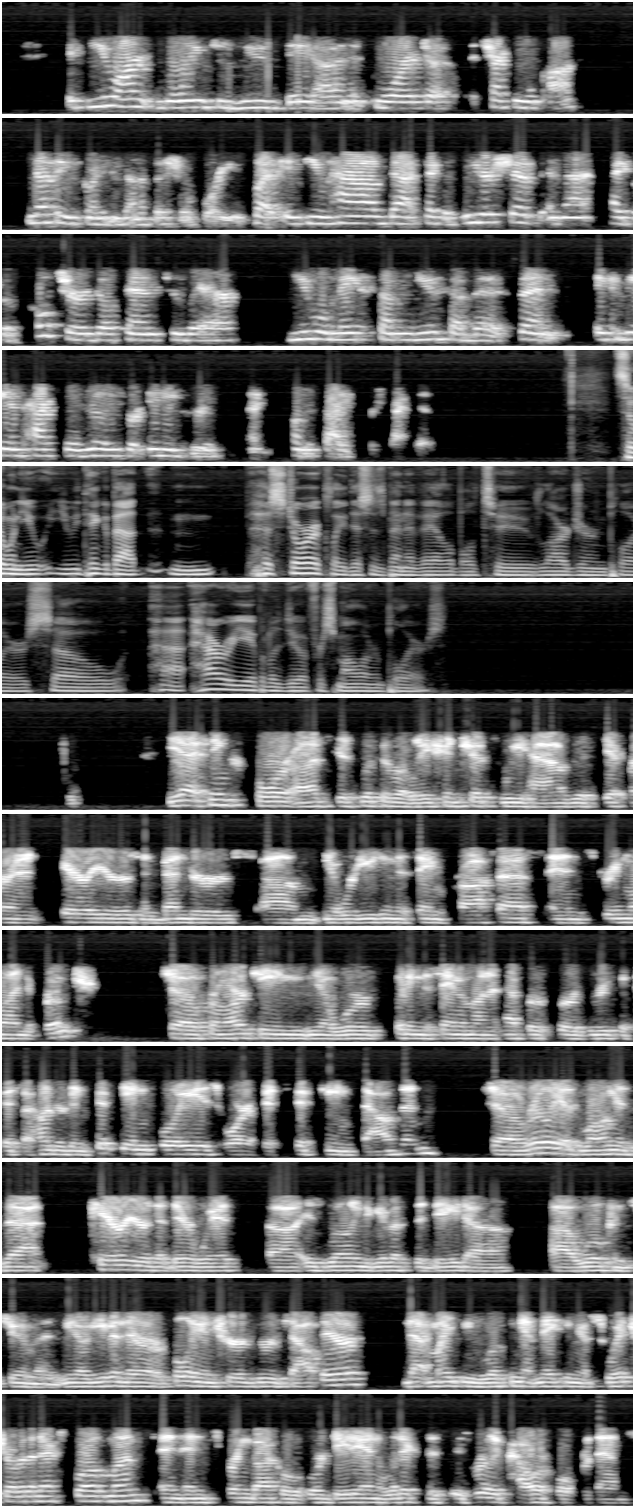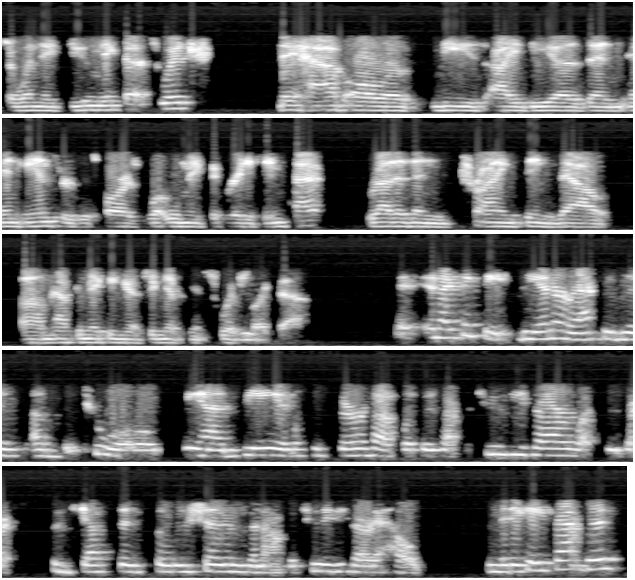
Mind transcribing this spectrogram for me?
If you aren't going to use data and it's more just checking the box, nothing's going to be beneficial for you. But if you have that type of leadership and that type of culture built in to where you will make some use of this, then it can be impactful really for any group from a size perspective. so when you, you think about historically, this has been available to larger employers. So how, how are you able to do it for smaller employers? Yeah, I think for us, just with the relationships we have with different carriers and vendors, um, you know, we're using the same process and streamlined approach. So from our team, you know, we're putting the same amount of effort for a group if it's 150 employees or if it's 15,000. So really, as long as that carrier that they're with uh, is willing to give us the data, uh, we'll consume it. You know, even there are fully insured groups out there that might be looking at making a switch over the next 12 months, and, and Springbuk or, or data analytics is, is really powerful for them. So when they do make that switch, they have all of these ideas and, and answers as far as what will make the greatest impact rather than trying things out um, after making a significant switch like that. And I think the, the interactiveness of the tools and being able to serve up what those opportunities are, what suggested solutions and opportunities are to help mitigate that risk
